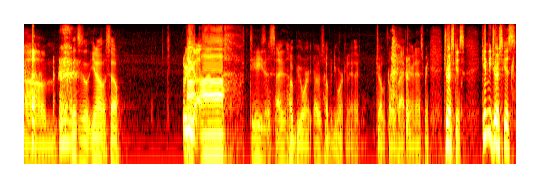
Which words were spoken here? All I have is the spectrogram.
Um, this is, you know, so Who do you got? ah, Jesus, I hope you weren't. I was hoping you weren't gonna jump the whole back there and ask me, Dricus, give me Dricus,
